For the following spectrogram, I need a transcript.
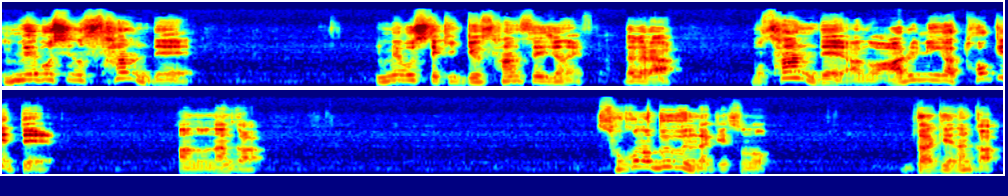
梅干しの酸で、梅干しって結局酸性じゃないですか。だから、もう酸で、あの、アルミが溶けて、あの、なんか、そこの部分だけ、その、だけ、なんか、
